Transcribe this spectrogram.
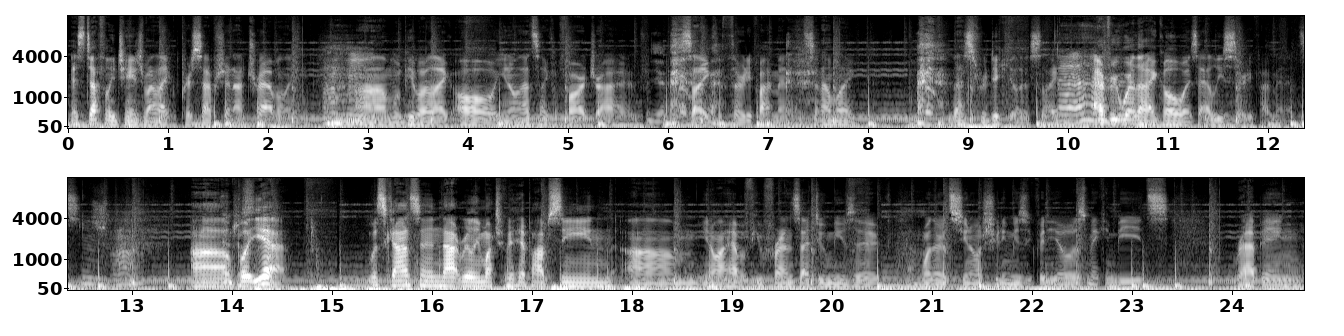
it's definitely changed my like perception on traveling. Mm-hmm. Um, when people are like, "Oh, you know, that's like a far drive. Yeah. It's like 35 minutes," and I'm like, "That's ridiculous. Like everywhere that I go is at least 35 minutes." Mm. Uh, but yeah, Wisconsin, not really much of a hip hop scene. Um, you know, I have a few friends that do music, whether it's you know shooting music videos, making beats, rapping.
